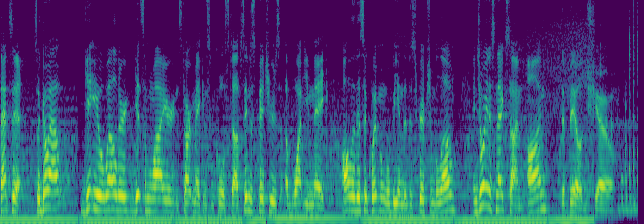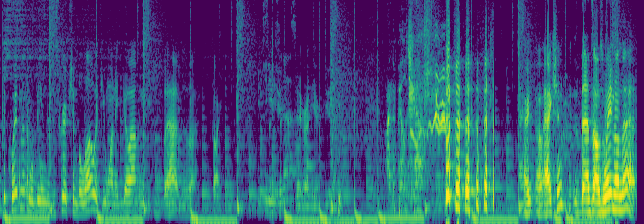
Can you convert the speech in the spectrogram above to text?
That's it. So go out, get you a welder, get some wire, and start making some cool stuff. Send us pictures of what you make. All of this equipment will be in the description below. And join us next time on The Build Show. Equipment will be in the description below if you want to go out and, uh, sorry. Can you do that? Say it right here. on The Build Show. right, oh, action? That's, I was waiting on that.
